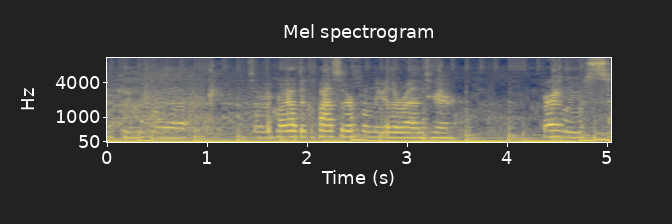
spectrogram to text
Okay, that. So I'm gonna grab the capacitor from the other end here. Very loose.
